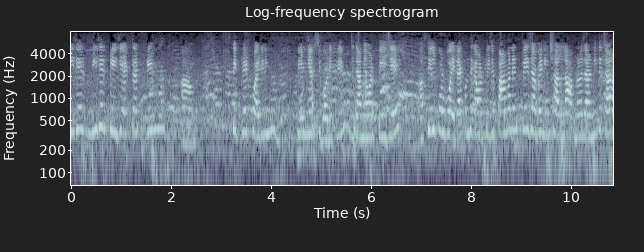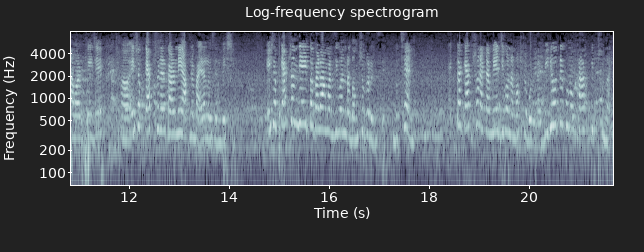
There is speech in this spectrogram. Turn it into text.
নিজের নিজের পেজে একটা ক্রিম সিক্রেট হোয়াইটেনিং ক্রিম নিয়ে আসছি বডি ক্রিম যেটা আমি আমার পেজে সেল করব। এটা এখন থেকে আমার পেজে পার্মানেন্ট পেয়ে যাবেন ইনশাল্লাহ আপনারা যারা নিতে চান আমার পেজে এইসব ক্যাপশনের কারণে আপনি ভাইরাল হয়েছেন বেশি। এইসব ক্যাপশন দিয়েই তো বেড়া আমার জীবনটা ধ্বংস করে দিছে, বুঝছেন? একটা ক্যাপশন একটা মেয়ের জীবনটা নষ্ট করে দেয়। ভিডিওতে কোনো খারাপ কিছু নাই।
